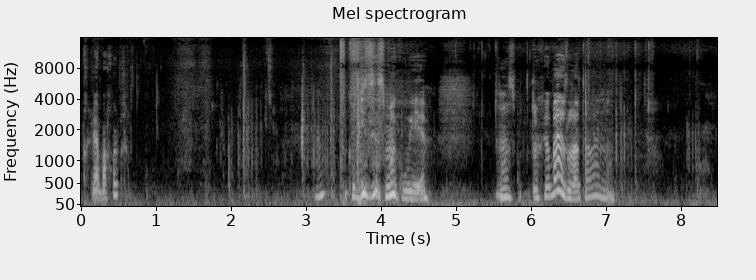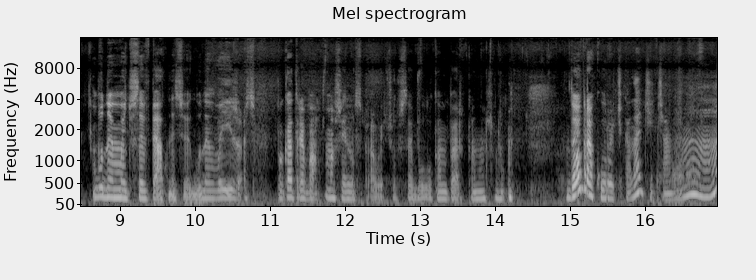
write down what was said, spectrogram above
Хляба хоч? Куди це смакує? У нас трохи безлад, але ну. Будемо мити все в п'ятницю, як будемо виїжджати. Поки треба машину справити, щоб все було камперка нашого. Добра курочка, на чіча. М.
